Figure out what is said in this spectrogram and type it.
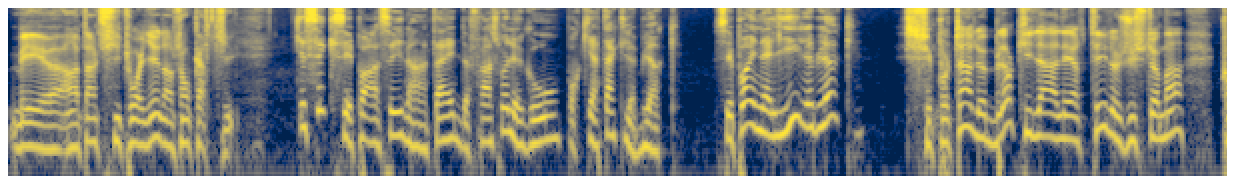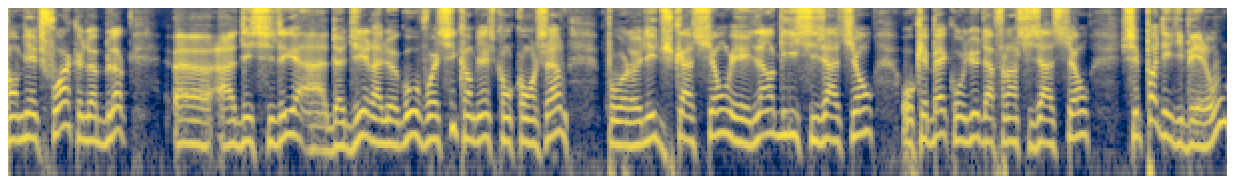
mais euh, en tant que citoyen dans son quartier. Qu'est-ce qui s'est passé dans la tête de François Legault pour qu'il attaque le bloc? C'est pas un allié, le bloc? C'est pourtant le Bloc qui l'a alerté, là, justement, combien de fois que le Bloc euh, a décidé à- de dire à Legault, voici combien est-ce qu'on conserve pour euh, l'éducation et l'anglicisation au Québec au lieu de la francisation. C'est pas des libéraux.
